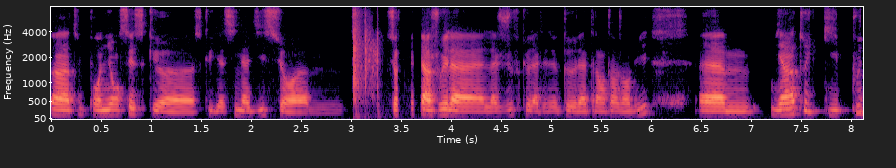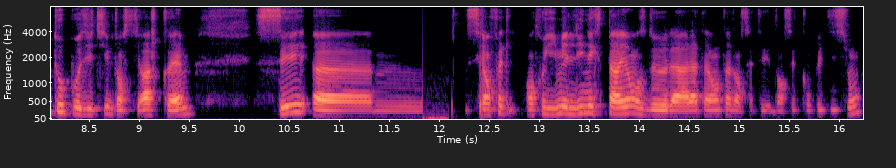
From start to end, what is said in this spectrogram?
un, truc pour nuancer ce que, euh, ce que Yacine a dit sur, euh, sur faire jouer la, la Juve que la, que la Talenta aujourd'hui. Il y a un truc qui est plutôt positif dans ce tirage quand même, c'est c'est en fait, entre guillemets, l'inexpérience de l'Atalanta dans cette, dans cette compétition,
